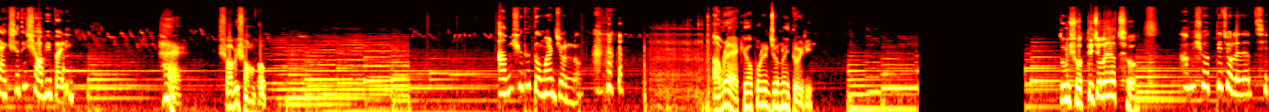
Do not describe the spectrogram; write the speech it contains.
একসাথে সবই পারি। হ্যাঁ সবই সম্ভব। আমি শুধু তোমার জন্য। আমরা একে অপরের জন্যই তৈরি। তুমি সত্যি চলে যাচ্ছ? আমি সত্যি চলে যাচ্ছি।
